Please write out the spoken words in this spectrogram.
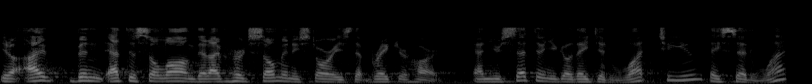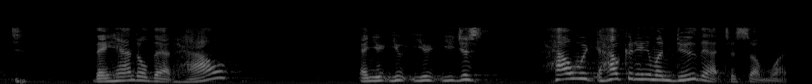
you know, I've been at this so long that I've heard so many stories that break your heart. And you sit there and you go, They did what to you? They said what? They handled that how? And you, you, you, you just, how, would, how could anyone do that to someone?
